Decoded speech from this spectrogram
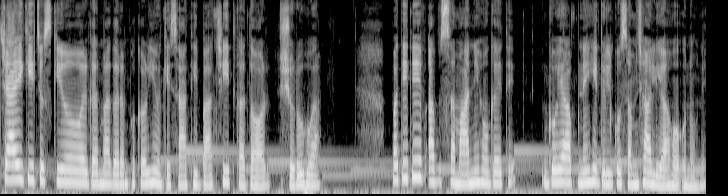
चाय की चुस्कियों और गर्मा गर्म पकौड़ियों के साथ ही बातचीत का दौर शुरू हुआ। पतिदेव अब सामान्य हो गए थे। गोया अपने ही दिल को समझा लिया हो उन्होंने।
